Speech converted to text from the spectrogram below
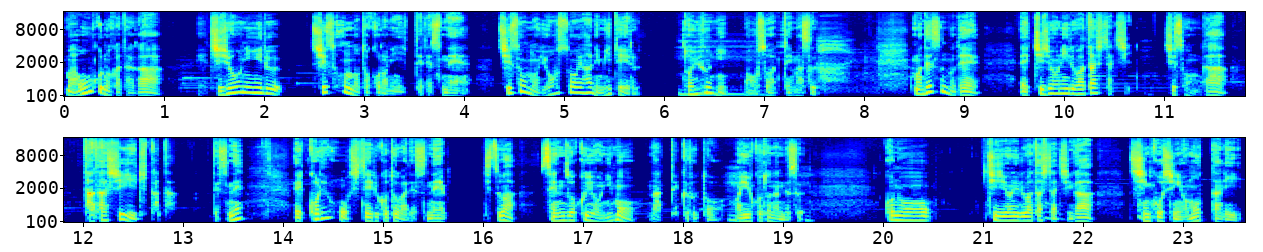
まあ、多くの方が地上にいる子孫のところに行ってですね子孫の様子をやはり見ているというふうに、まあ、教わっています。まあ、ですので地上にいる私たち子孫が正しい生き方ですね。これをしていることがですね実は専属用にもなってくるということなんです。この地上にいる私たちが信仰心を持ったり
